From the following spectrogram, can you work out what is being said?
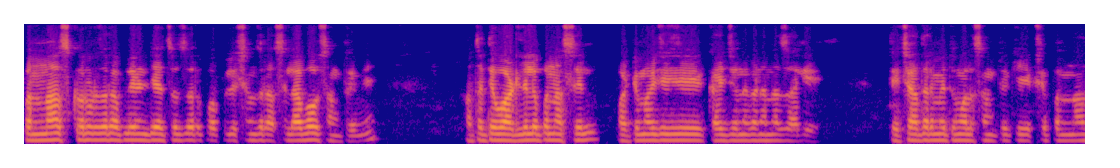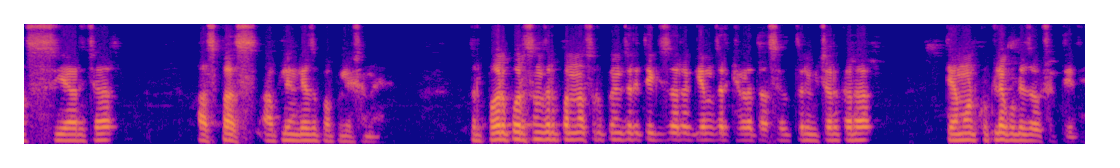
पन्नास करोड जर आपल्या इंडियाचं जर पॉप्युलेशन जर असेल अभाव सांगतोय मी. आता ते वाढलेलं पण असेल. पाठीमागची जी काही जनगणना झाली त्याच्या आधारे मी तुम्हाला सांगतो की एकशे पन्नास सी आरच्या आसपास आपल्या इंडियाचं पॉप्युलेशन आहे. तर पर पर्सन जर पन्नास रुपये जर ते जर गेम जर खेळत असेल तर विचार करा ते अमाऊंट कुठल्या कुठे जाऊ शकते ते.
